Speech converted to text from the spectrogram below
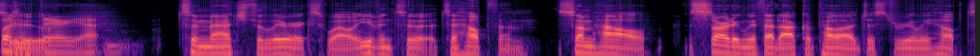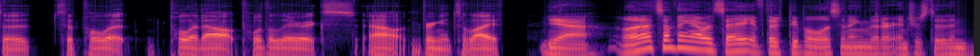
Wasn't to there yet. to match the lyrics well, even to to help them somehow. Starting with that acapella just really helped to to pull it pull it out, pull the lyrics out, and bring it to life. Yeah. Well, that's something I would say if there's people listening that are interested in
